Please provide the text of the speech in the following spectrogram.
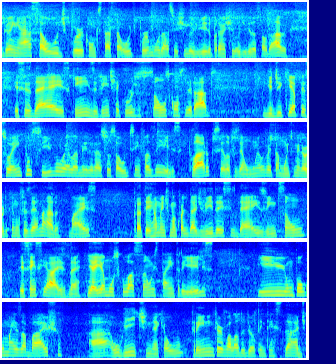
ganhar saúde, por conquistar saúde, por mudar seu estilo de vida para um estilo de vida saudável, esses 10, 15, 20 recursos são os considerados e de que a pessoa é impossível ela melhorar a sua saúde sem fazer eles. Claro que se ela fizer um, ela vai estar muito melhor do que não fizer nada, mas para ter realmente uma qualidade de vida, esses 10, 20 são essenciais, né? E aí a musculação está entre eles e um pouco mais abaixo a, o HIIT, né, que é o treino intervalado de alta intensidade.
